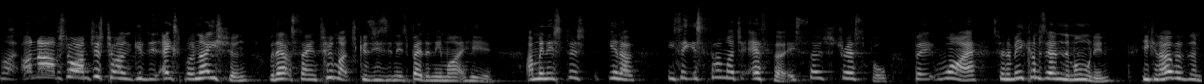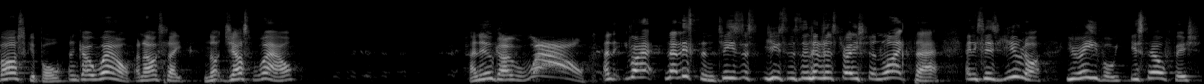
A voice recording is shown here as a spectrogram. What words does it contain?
Like, oh no, I'm sorry, I'm just trying to give the explanation without saying too much because he's in his bed and he might hear. I mean, it's just, you know, you think it's so much effort, it's so stressful. But why? So when he comes down in the morning, he can open the basketball and go, wow. And I'll say, not just wow. And he'll go, wow. And right now, listen, Jesus uses an illustration like that. And he says, You lot, you're evil, you're selfish,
